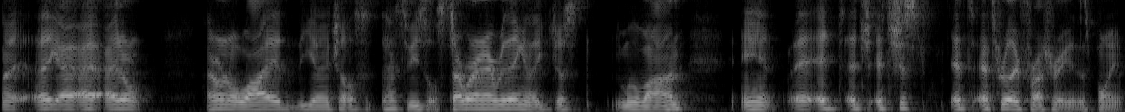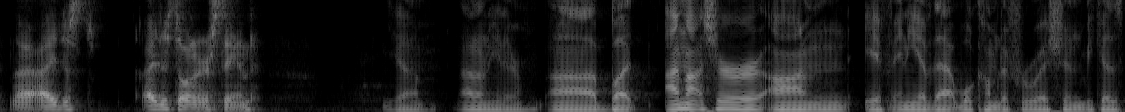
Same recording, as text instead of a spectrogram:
I, I I don't I don't know why the NHL has to be so stubborn and everything. Like, just move on. And it, it it's just it's it's really frustrating at this point. I, I just I just don't understand. Yeah, I don't either. Uh, but I'm not sure on if any of that will come to fruition because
